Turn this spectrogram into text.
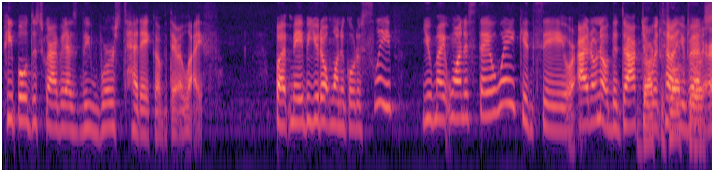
people describe it as the worst headache of their life. But maybe you don't want to go to sleep, you might want to stay awake and see, or I don't know, the doctor, would tell you better.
